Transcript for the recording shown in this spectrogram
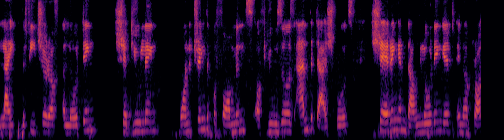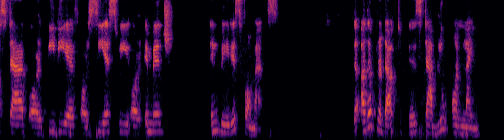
like the feature of alerting, scheduling, monitoring the performance of users and the dashboards, sharing and downloading it in a crosstab or PDF or CSV or image in various formats. The other product is Tableau Online.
